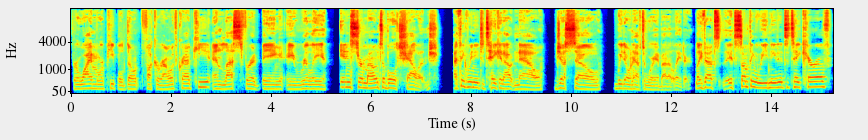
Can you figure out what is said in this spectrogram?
for why more people don't fuck around with Crab Key and less for it being a really insurmountable challenge. I think we need to take it out now just so we don't have to worry about it later. Like that's it's something we needed to take care of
